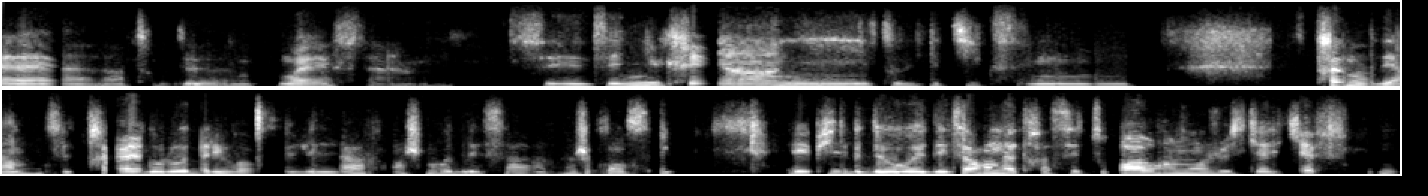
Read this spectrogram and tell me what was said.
Euh, un truc de. Ouais, c'est ni ukrainien ni soviétique. C'est très moderne. C'est très rigolo d'aller voir cette ville-là. Franchement, Odessa, je conseille. Et puis de Odessa, on a tracé tout droit vraiment jusqu'à Kiev. Donc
